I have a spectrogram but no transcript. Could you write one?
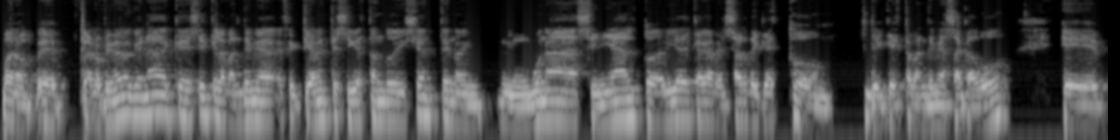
bueno, eh, claro, primero que nada hay que decir que la pandemia efectivamente sigue estando vigente, no hay ninguna señal todavía de que haga pensar de que esto, de que esta pandemia se acabó. Eh,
